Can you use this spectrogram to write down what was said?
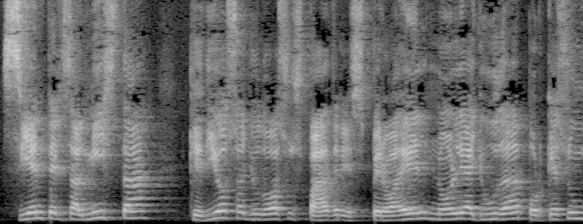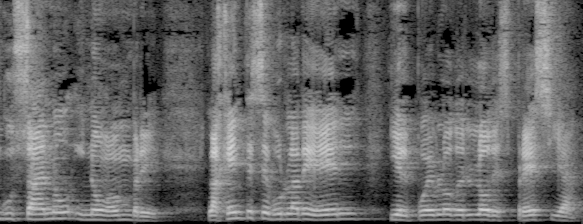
Siente el salmista que Dios ayudó a sus padres, pero a él no le ayuda porque es un gusano y no hombre. La gente se burla de él y el pueblo lo desprecia.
